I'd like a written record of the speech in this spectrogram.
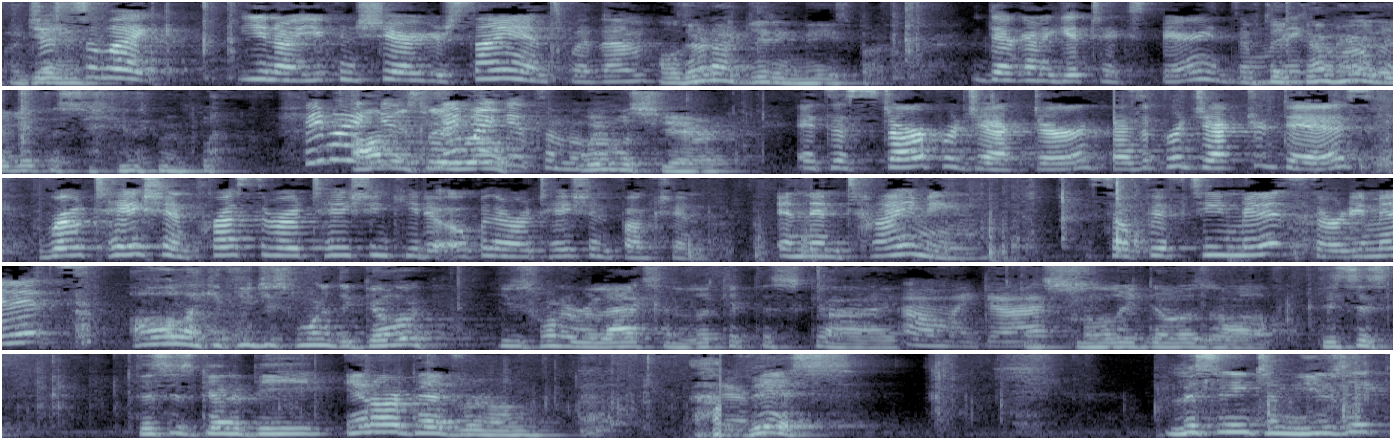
Again, Just to like, you know, you can share your science with them. oh, they're not getting these, by the way. They're gonna get to experience them If when they come here, over. they get to see them in play. They might Obviously, get, they we'll, might get some of we them. We will share. It's a star projector. It has a projector disc. Rotation, press the rotation key to open the rotation function. And then timing. So 15 minutes, 30 minutes. Oh, like if you just wanted to go, you just want to relax and look at the sky Oh my gosh. and slowly doze off. This is this is going to be in our bedroom. This, listening to music,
